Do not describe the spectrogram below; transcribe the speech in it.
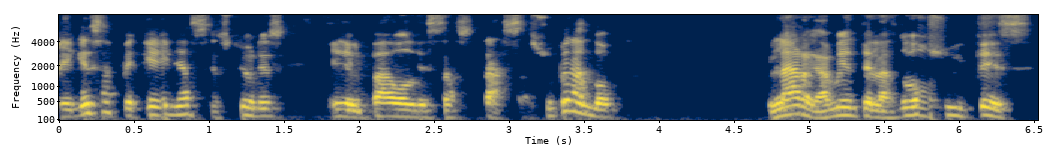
en esas pequeñas gestiones en el pago de esas tasas, superando largamente las dos UITs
